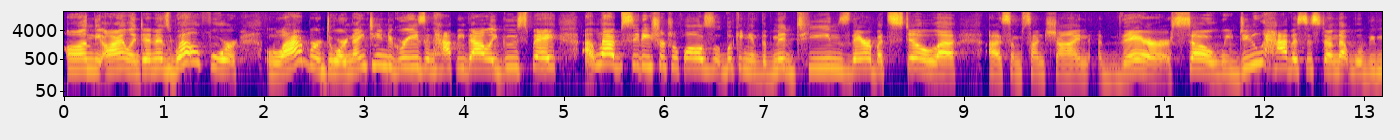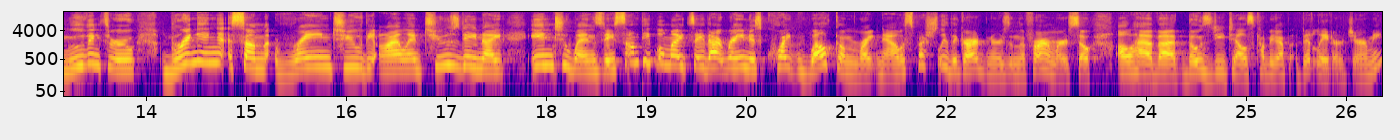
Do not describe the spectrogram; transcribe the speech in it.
on the island. And as well for Labrador, 19 degrees in Happy Valley, Goose Bay, uh, Lab City, Churchill Falls looking at the mid-teens there, but still uh, uh, some sunshine there. So we do have a system that will be moving through, bringing some rain to the island Tuesday night into Wednesday. Some people might say that rain is quite welcome right now, especially the gardeners and the farmers. So I'll have uh, those details coming up a bit later. Jeremy?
